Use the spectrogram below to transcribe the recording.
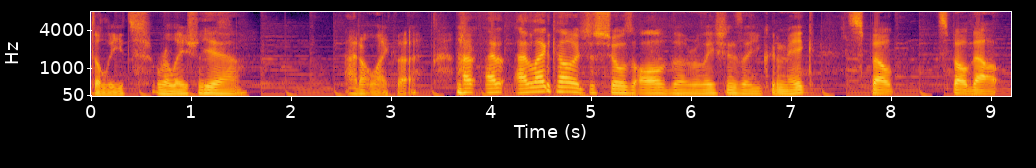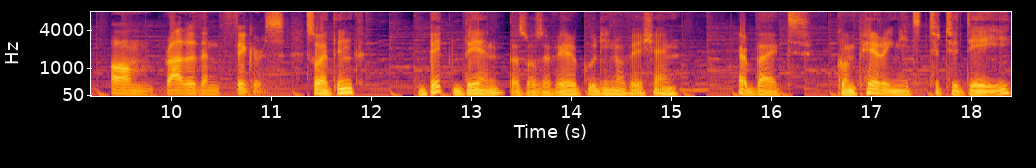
delete relation. Yeah. I don't like that. I, I, I like how it just shows all the relations that you could make spelled spelled out um rather than figures. So I think back then this was a very good innovation, Uh, but comparing it to today,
